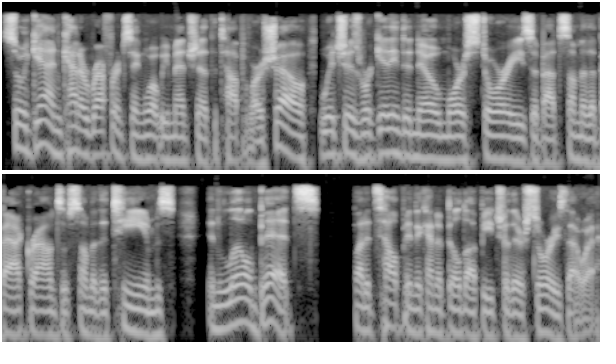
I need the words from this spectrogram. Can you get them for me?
So again, kind of referencing what we mentioned at the top of our show, which is we're getting to know more stories about some of the backgrounds of some of the teams in little bits but it's helping to kind of build up each of their stories that way.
